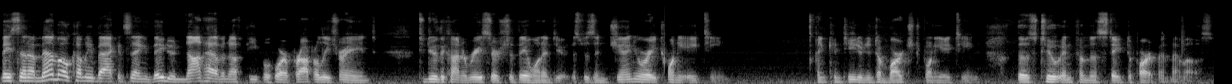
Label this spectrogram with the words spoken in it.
they sent a memo coming back and saying they do not have enough people who are properly trained to do the kind of research that they want to do. This was in January 2018 and continued into March 2018. Those two infamous State Department memos.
